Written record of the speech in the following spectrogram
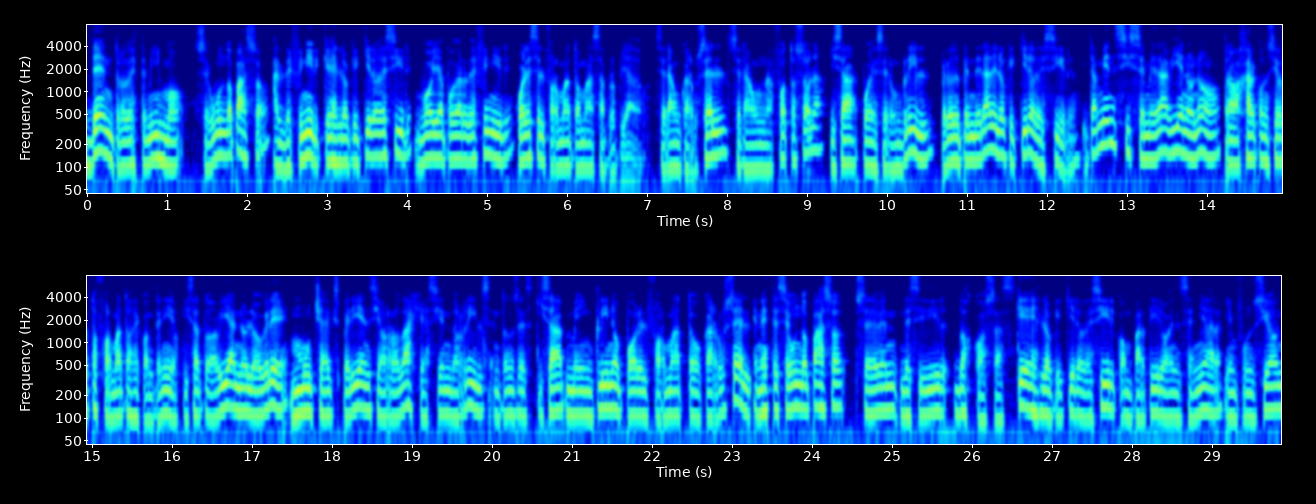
Dentro de este mismo segundo paso, al definir qué es lo que quiero decir, voy a poder definir cuál es el formato más apropiado. ¿Será un carrusel? ¿Será una foto sola? Quizá puede ser un reel, pero dependerá de lo que quiero decir. Y también si se me da bien o no trabajar con ciertos formatos de contenidos. Quizá todavía no logré mucha experiencia o rodaje haciendo reels, entonces quizá me inclino por el formato carrusel. En este segundo paso se deben decidir dos cosas. ¿Qué es lo que quiero decir, compartir o enseñar? Y en función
